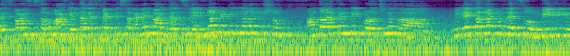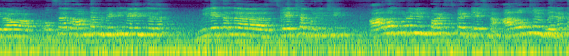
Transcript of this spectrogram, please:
రెస్పాన్స్ ఇస్తారు మాకు ఎంత రెస్పెక్ట్ ఇస్తారు అనేది మాకు తెలుసు. ఎన్నో మీటింగ్లలో చూసినాం. అంతవరకు అంటే ఇక్కడ వచ్చిన విలేకరులకు కూడా తెలుసు. మీది ఒకసారి రౌండ్ టేబుల్ మీటింగ్ అయింది కదా విలేకరుల స్వేచ్ఛ గురించి. ఆ రోజు కూడా నేను పార్టిసిపేట్ చేసిన. ఆ రోజు మేము వెనక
